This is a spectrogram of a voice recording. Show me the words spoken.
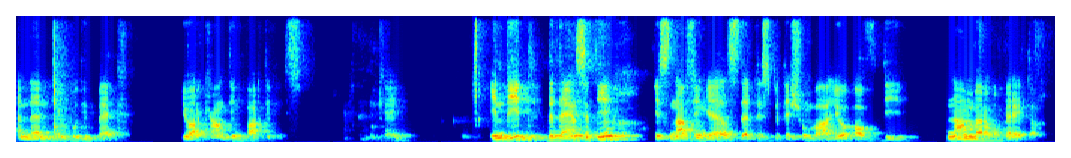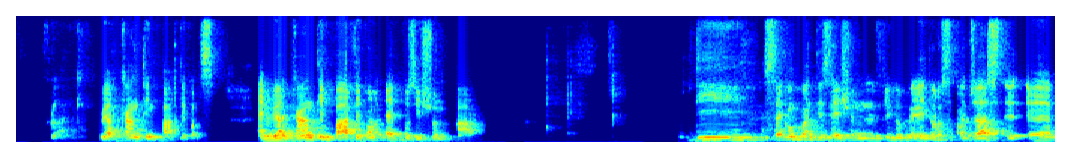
and then you put it back. You are counting particles. Okay. Indeed, the density is nothing else than the expectation value of the number operator. Like we are counting particles, and we are counting particle at position r. The second quantization the field operators are just a, a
